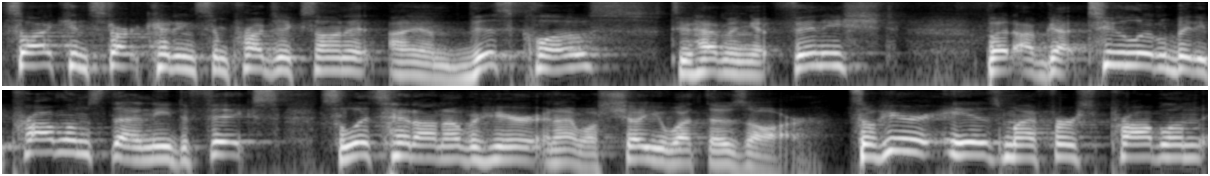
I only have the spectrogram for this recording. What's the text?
so I can start cutting some projects on it. I am this close to having it finished but I've got two little bitty problems that I need to fix. So let's head on over here and I will show you what those are. So here is my first problem.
